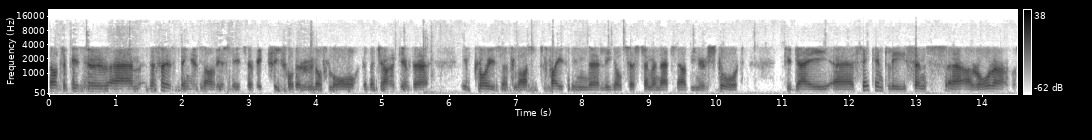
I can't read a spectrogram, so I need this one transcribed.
Well, Peter, um, the first thing is obviously it's a victory for the rule of law. The majority of the employees have lost faith in the legal system, and that's now been restored today. Uh, secondly, since uh, Aurora was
